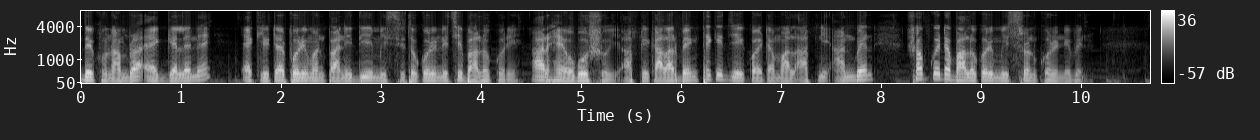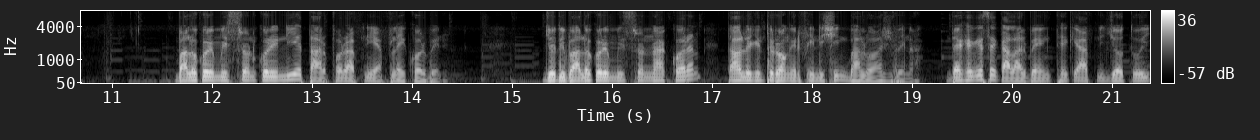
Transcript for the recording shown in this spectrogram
দেখুন, আমরা এক গ্যালেনে এক লিটার পরিমাণ পানি দিয়ে মিশ্রিত করে নিচ্ছি ভালো করে। আর হ্যাঁ অবশ্যই, আপনি কালার ব্যাংক থেকে যে কয়টা মাল আপনি আনবেন, সব কয়টা ভালো করে মিশ্রণ করে নেবেন। ভালো করে মিশ্রণ করে নিয়ে তারপর আপনি অ্যাপ্লাই করবেন। যদি ভালো করে মিশ্রণ না করেন, তাহলে কিন্তু রঙের ফিনিশিং ভালো আসবে না। দেখা গেছে কালার ব্যাংক থেকে আপনি যতই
